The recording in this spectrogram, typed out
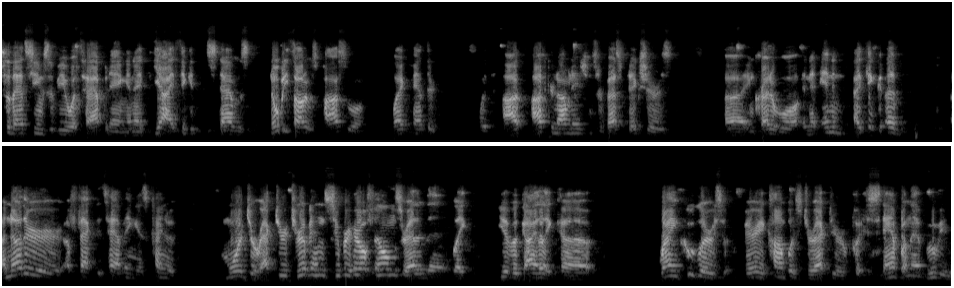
so that seems to be what's happening, and I, yeah, I think it stems. Nobody thought it was possible. Black Panther with Oscar nominations for Best Pictures, uh, incredible, and and I think uh, another effect it's having is kind of more director-driven superhero films rather than like you have a guy like uh, Ryan Coogler, is a very accomplished director, who put his stamp on that movie.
